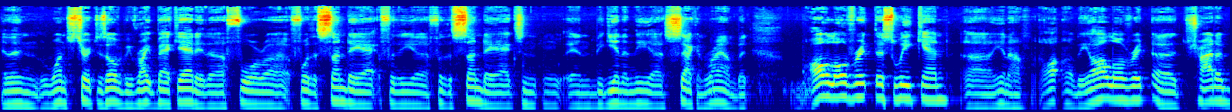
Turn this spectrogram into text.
and then once church is over, be right back at it uh, for uh, for the Sunday act for the uh, for the Sunday action and beginning the uh, second round. But all over it this weekend. Uh, you know, all, I'll be all over it. Uh, try to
